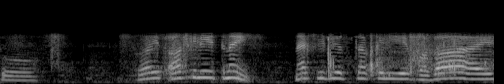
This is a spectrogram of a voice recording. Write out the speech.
तो भाई आज के लिए इतना ही। नेक्स्ट वीडियो तक के लिए बाय बाय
